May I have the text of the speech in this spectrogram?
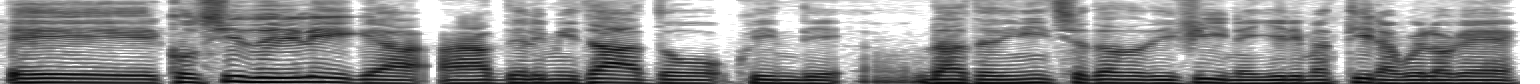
E il Consiglio di Lega ha delimitato quindi data di inizio e data di fine ieri mattina quello che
